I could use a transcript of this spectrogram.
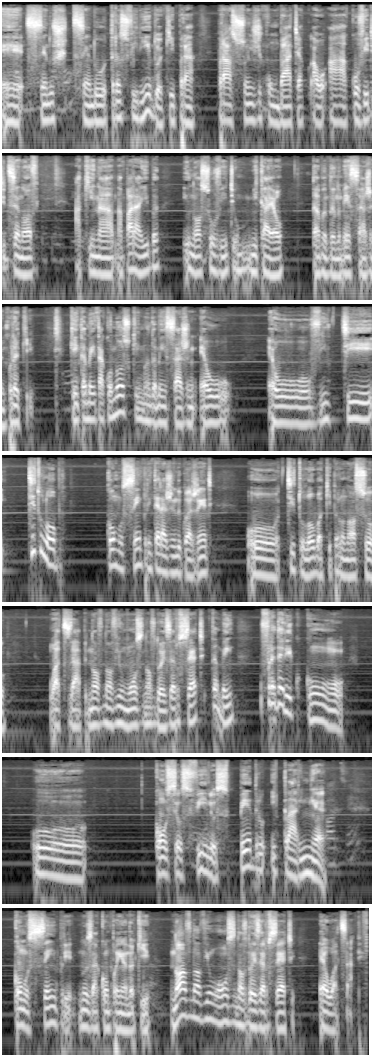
é, sendo, sendo transferido aqui para ações de combate à, à Covid-19 aqui na, na Paraíba. E o nosso ouvinte, o Mikael, está mandando mensagem por aqui. Quem também está conosco, quem manda mensagem é o, é o ouvinte Tito Lobo, como sempre interagindo com a gente o Tito Lobo aqui pelo nosso WhatsApp 9911-9207. Também o Frederico com o, com os seus filhos Pedro e Clarinha. Como sempre, nos acompanhando aqui. 9911-9207 é o WhatsApp.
